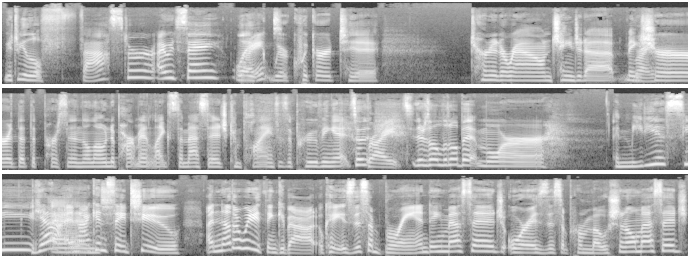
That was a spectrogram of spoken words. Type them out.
we have to be a little faster, I would say. Like Right. we're quicker to turn it around, change it up, make Right. sure that the person in the loan department likes the message, compliance is approving it. So Right. there's a little bit more immediacy. Yeah, and, I can say too, another way to think about, okay, is this a branding message or is this a promotional message?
